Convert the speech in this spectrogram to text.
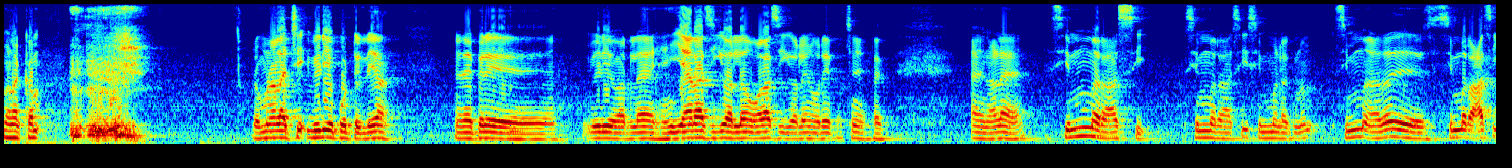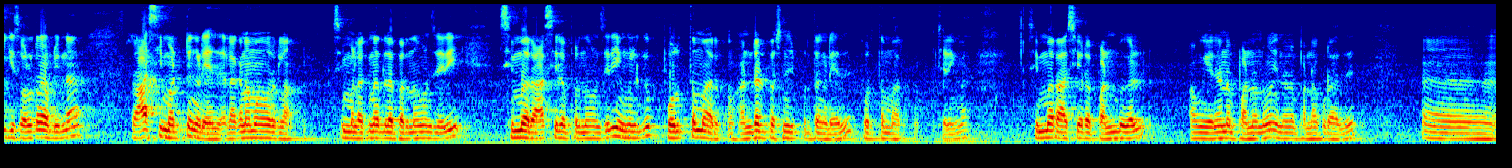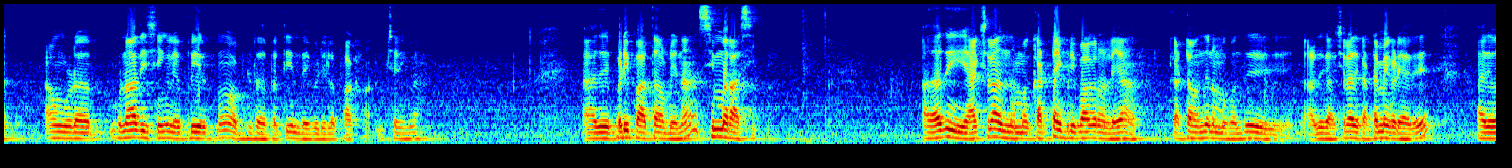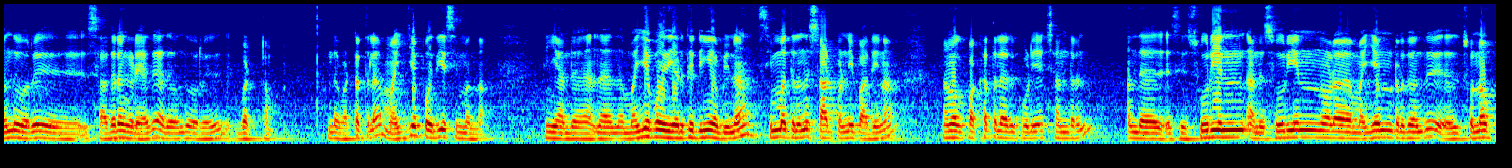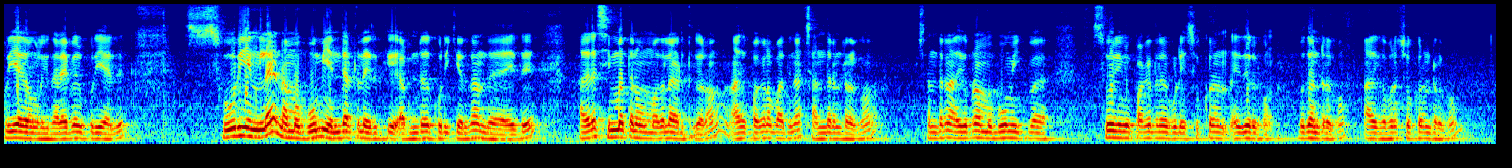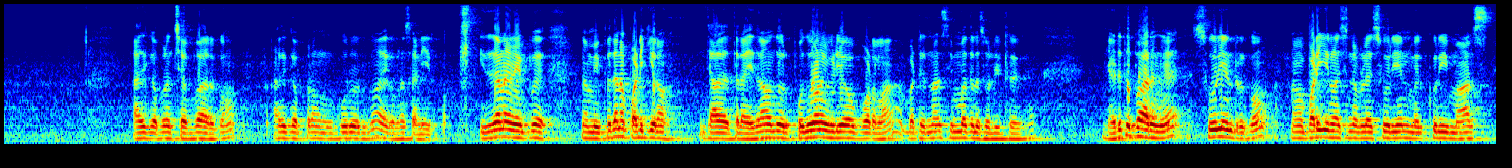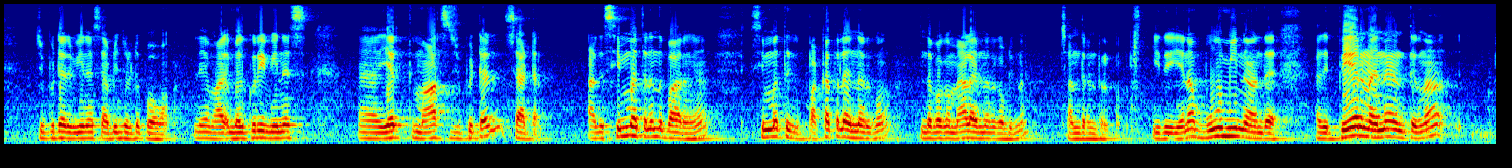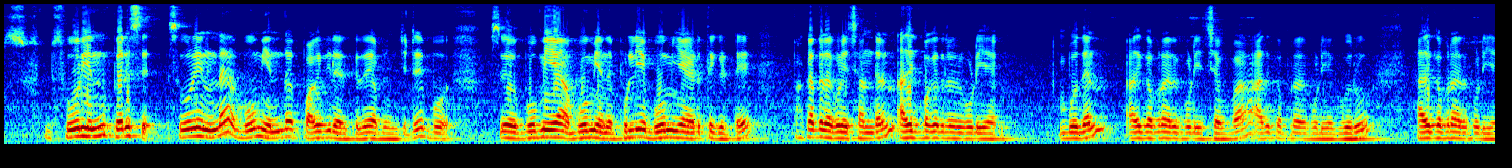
வணக்கம். ரொம்ப நாளாச்சு வீடியோ போட்டு இல்லையா? நிறைய பேர் வீடியோ வரல. என் ராசிக்கு வரல உன் ராசிக்கு வரலன்னு ஒரே பிரச்சனை இருக்குது அதனால் சிம்ம ராசி சிம்ம ராசி சிம்ம லக்னம் சிம்ம அதாவது சிம்ம ராசிக்கு சொல்கிறேன் அப்படின்னா ராசி மட்டும் கிடையாது. லக்னமாகவும் இருக்கலாம். சிம்ம லக்னத்தில் பிறந்தவங்களும் சரி சிம்ம ராசியில் பிறந்தவங்களும் சரி இவங்களுக்கு பொருத்தமாக இருக்கும். ஹண்ட்ரட் பர்சன்டேஜ் பொருத்தம் கிடையாது. பொருத்தமாக இருக்கும். சரிங்களா? சிம்ம ராசியோட பண்புகள் அவங்க என்னென்ன பண்ணணும் என்னென்ன பண்ணக்கூடாது அவங்களோட குணாதிசயங்கள் எப்படி இருக்கும் அப்படின்றத பற்றி இந்த வீடியோவில் பார்க்கலாம். சரிங்களா? அது எப்படி பார்த்தோம் அப்படின்னா சிம்மராசி அதாவது ஆக்சுவலாக நம்ம கட்டம் இப்படி பார்க்குறோம் இல்லையா? கட்டம் வந்து நமக்கு வந்து அது ஆக்சுவலாக அது கட்டமே கிடையாது. அது வந்து ஒரு சதுரம் கிடையாது. அது வந்து ஒரு வட்டம். அந்த வட்டத்தில் மையப்பகுதியே சிம்மம் தான். நீங்கள் அந்த அந்த அந்த மையப்பகுதி எடுத்துட்டீங்க அப்படின்னா சிம்மத்துலேருந்து ஸ்டார்ட் பண்ணி பார்த்தீங்கன்னா நமக்கு பக்கத்தில் இருக்கக்கூடிய சந்திரன் அந்த சூரியன் அந்த சூரியனோட மையம்ன்றது வந்து சொன்னால் புரியாது அவங்களுக்கு நிறைய பேர் புரியாது. சூரியனில் நம்ம பூமி எந்த இடத்துல இருக்குது அப்படின்றத குறிக்கிறது அந்த இது. அதில் சிம்மத்தை நம்ம முதல்ல எடுத்துக்கிறோம். அது பக்கம் பார்த்திங்கன்னா சந்திரன் இருக்கும். சந்திரன் அதுக்கப்புறம் நம்ம பூமிக்கு ப- சூரியனுக்கு பக்கத்தில் இருக்கக்கூடிய சுக்கிரன் இது இருக்கும். புதன் இருக்கும். அதுக்கப்புறம் சுக்கிரன் இருக்கும். அதுக்கப்புறம் செவ்வாய் இருக்கும். அதுக்கப்புறம் குரு இருக்கும். அதுக்கப்புறம் சனி இருக்கும். இதுதான் நம்ம இப்போ நம்ம இப்போ தானே படிக்கிறோம் ஜாதகத்தில். இதெல்லாம் வந்து ஒரு பொதுவான வீடியோவை போடலாம். பட் இருந்தாலும் சிம்மத்தில் சொல்லிகிட்டு இருக்கேன். எடுத்து பாருங்கள் சூரியன் இருக்கும். நம்ம படிக்கிறோம் சின்ன பிள்ளை. சூரியன் மெர்க்குரி மார்ஸ் ஜூபிட்டர் வீனஸ் அப்படின்னு சொல்லிட்டு போவோம். இல்லையா? மா- Mercury Venus Earth Mars Jupiter Saturn அது சிம்மத்துலேருந்து பாருங்கள் சிம்மத்துக்கு பக்கத்தில் என்ன இருக்கும்? இந்த பக்கம் மேலே என்ன இருக்கும் அப்படின்னா? சந்திரன் இருக்கும். இது ஏன்னா பூமின்னு அந்த அது பேர் நான் என்ன எடுத்துக்கன்னா சூரியன் பெருசு. சூரியனில் பூமி எந்த பகுதியில் இருக்குது அப்படின்னு சொல்லிட்டு பூ சு- பூமி அந்த புள்ளியை பூமியாக எடுத்துக்கிட்டு பக்கத்தில் இருக்கக்கூடிய சந்திரன் அதுக்கு பக்கத்தில் இருக்கக்கூடிய புதன் அதுக்கப்புறம் இருக்கக்கூடிய செவ்வாய் அதுக்கப்புறம் இருக்கக்கூடிய குரு அதுக்கப்புறம் இருக்கக்கூடிய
